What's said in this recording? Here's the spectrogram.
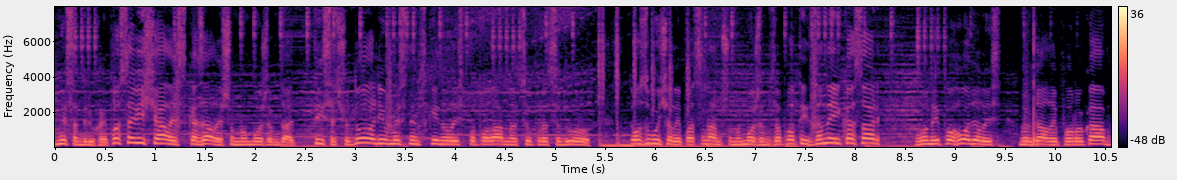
ми з Андрюхою посовіщались, сказали, що ми можемо дати тисячу доларів. Ми з ним скинулись пополам на цю процедуру. Озвучили пацанам, що ми можемо заплатити за неї косарь. Вони погодились, ми вдали по рукам,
